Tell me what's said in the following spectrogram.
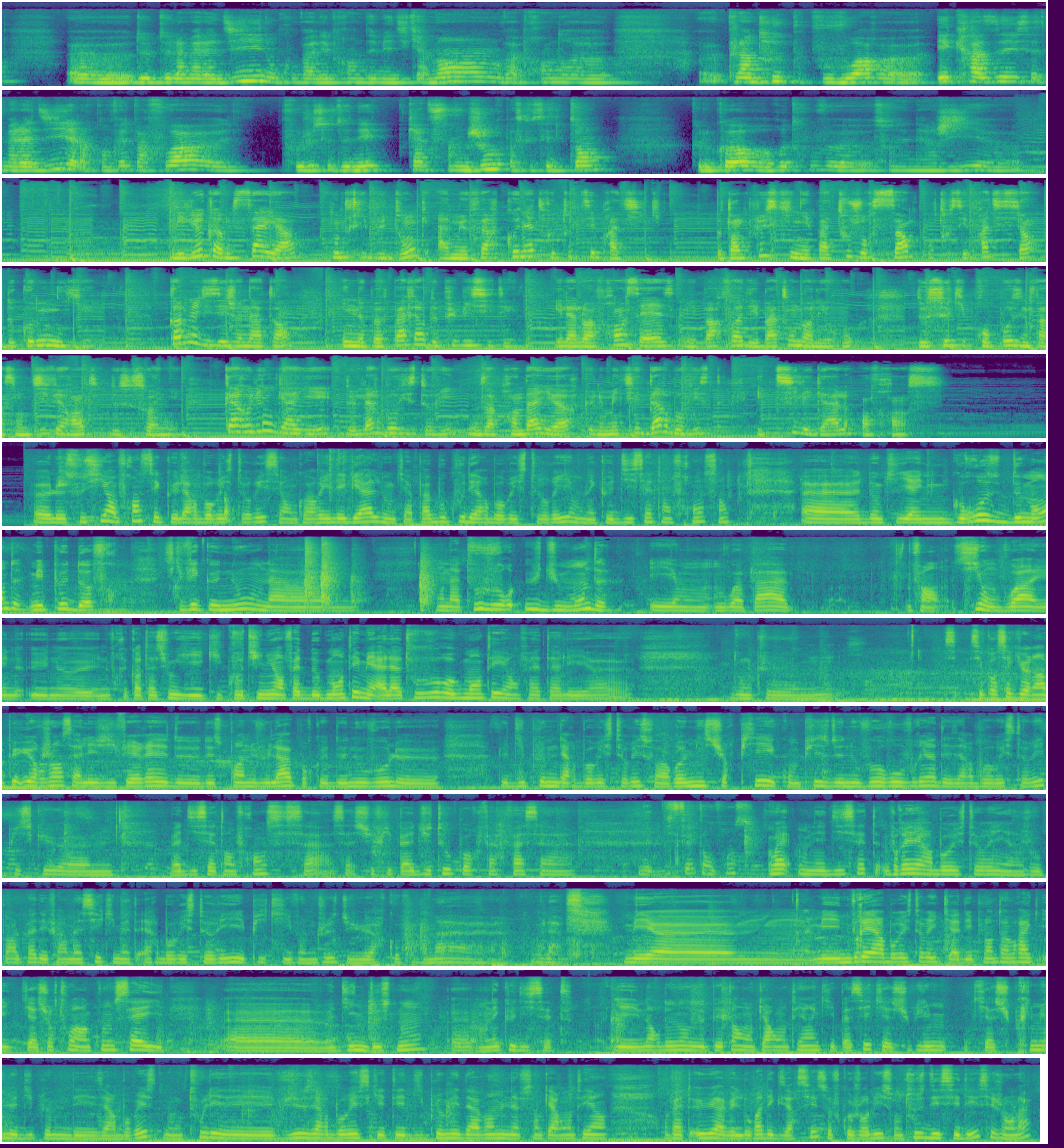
euh, de, de la maladie, donc on va aller prendre des médicaments, on va prendre plein de trucs pour pouvoir euh, écraser cette maladie, alors qu'en fait, parfois, il euh, faut juste se donner 4-5 jours parce que c'est le temps que le corps retrouve euh, son énergie. euh. Les lieux comme Saya contribuent donc à mieux faire connaître toutes ces pratiques, d'autant plus qu'il n'est pas toujours simple pour tous ces praticiens de communiquer. Comme le disait Jonathan, ils ne peuvent pas faire de publicité, et la loi française met parfois des bâtons dans les roues de ceux qui proposent une façon différente de se soigner. Caroline Gaillet de l'herboristerie nous apprend d'ailleurs que le métier d'herboriste est illégal en France. Euh, le souci en France, c'est que l'herboristerie, c'est encore illégal, donc il n'y a pas beaucoup d'herboristerie, on n'est que 17 en France. Hein. Euh, donc il y a une grosse demande, mais peu d'offres. Ce qui fait que nous, on on a toujours eu du monde et on ne voit pas enfin si on voit une, une, fréquentation qui, continue en fait d'augmenter mais elle a toujours augmenté en fait. Elle est euh, donc euh, c'est pour ça qu'il y aurait un peu urgence à légiférer de, ce point de vue là pour que de nouveau le, diplôme d'herboristerie soit remis sur pied et qu'on puisse de nouveau rouvrir des herboristeries puisque euh, bah 17 en France ça ça suffit pas du tout pour faire face à on est 17 en France Ouais, on est 17 vraies herboristeries. Hein. Je vous parle pas des pharmacies qui mettent herboristerie et puis qui vendent juste du arcopharma. Euh, voilà. Mais, euh, mais une vraie herboristerie qui a des plantes en vrac et qui a surtout un conseil euh, digne de ce nom, on n'est que 17 il y a une ordonnance de Pétain en 41 qui est passée qui a, supprimé, le diplôme des herboristes. Donc tous les vieux herboristes qui étaient diplômés d'avant 1941, en fait, eux avaient le droit d'exercer, sauf qu'aujourd'hui ils sont tous décédés, ces gens-là.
